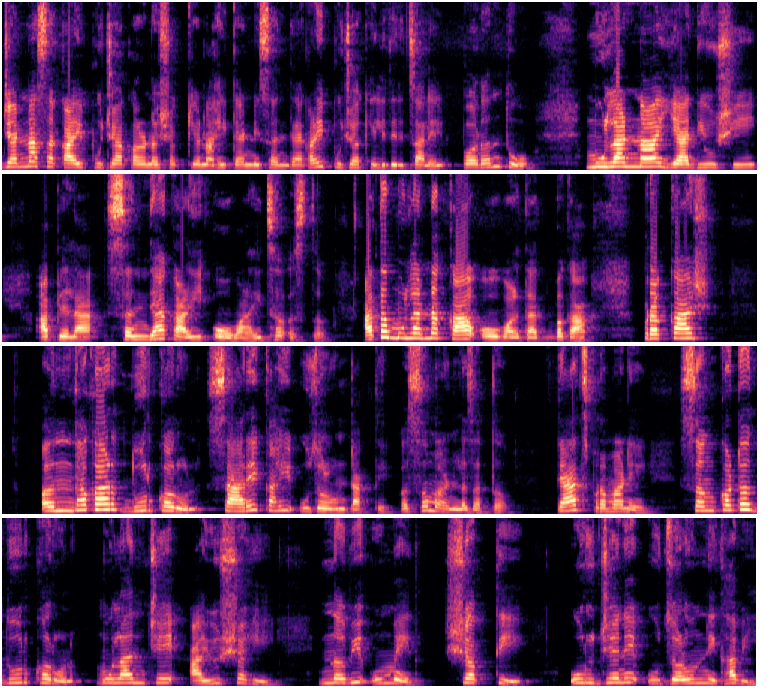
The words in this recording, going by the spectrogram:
ज्यांना सकाळी पूजा करणं शक्य नाही त्यांनी संध्याकाळी पूजा केली तरी चालेल. परंतु मुलांना या दिवशी आपल्याला संध्याकाळी ओवाळायचं असतं. आता मुलांना का ओवाळतात? बघा प्रकाश अंधकार दूर करून सारे काही उजळून टाकते असं मानलं जातं. त्याचप्रमाणे संकट दूर करून मुलांचे आयुष्यही नवी उमेद शक्ती ऊर्जेने उजळून निघावी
